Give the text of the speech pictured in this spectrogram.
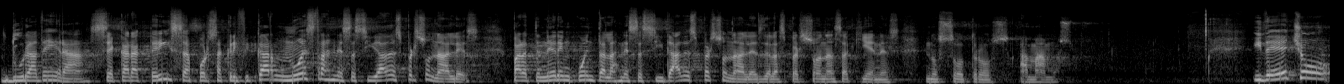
duradera se caracteriza por sacrificar nuestras necesidades personales para tener en cuenta las necesidades personales de las personas a quienes nosotros amamos. Y de hecho,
